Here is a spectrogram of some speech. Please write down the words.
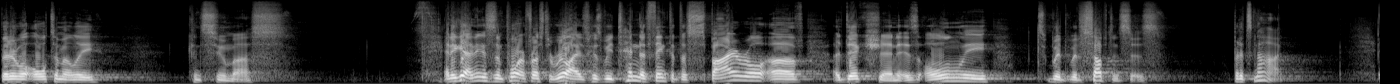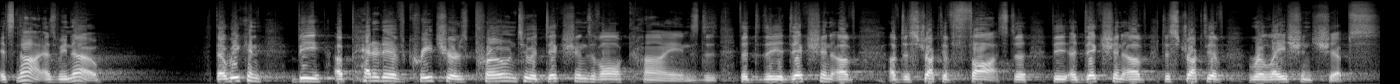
but it will ultimately consume us. And again, I think this is important for us to realize because we tend to think that the spiral of addiction is only with, with substances, but it's not. It's not, as we know. That we can be appetitive creatures prone to addictions of all kinds the, the, the addiction of, of destructive thoughts, the, the addiction of destructive relationships.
